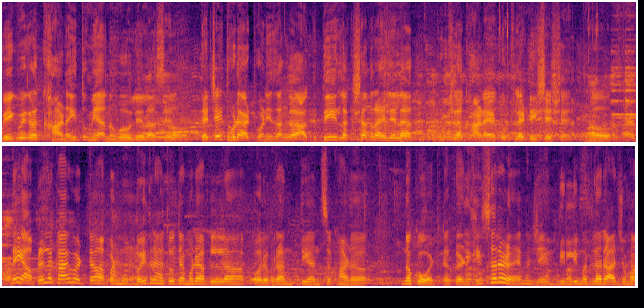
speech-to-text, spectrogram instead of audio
वेगवेगळं खाणंही तुम्ही अनुभवलेलं असेल. हो. त्याच्याही थोड्या आठवणी सांगा. अगदी लक्षात राहिलेलं कुठलं खाणं आहे कुठल्या डिशेस आहेत हो. नाही आपल्याला काय वाटतं? आपण मुंबईत राहतो त्यामुळे आपल्याला परप्रांतीयांचं खाणं नको वाटतं कारण की सरळ आहे म्हणजे दिल्लीमधला राजमा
